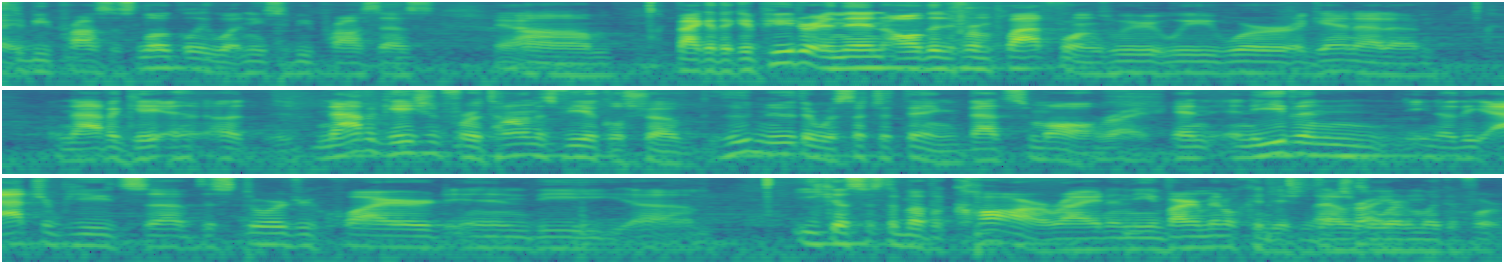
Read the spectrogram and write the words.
Right. to be processed locally, what needs to be processed Yeah. um, back at the computer, and then all the different platforms. We we were again at a navigate, uh, navigation for autonomous vehicle show. Who knew there was such a thing that small? Right. And and even you know the attributes of the storage required in the um, ecosystem of a car, right, and the environmental conditions. That's that was right. the word I'm looking for.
